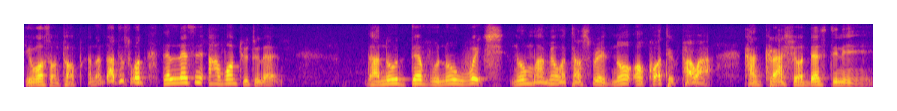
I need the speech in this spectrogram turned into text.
he was on top. And that is what the lesson I want you to learn. That no devil, no witch, no mammy water spirit, no occultic power can crash your destiny.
